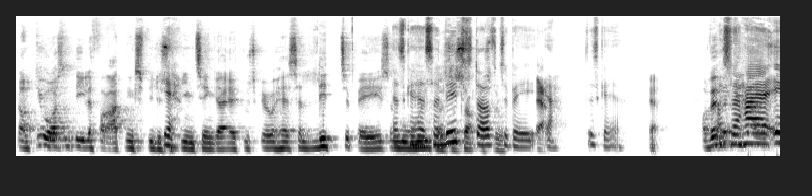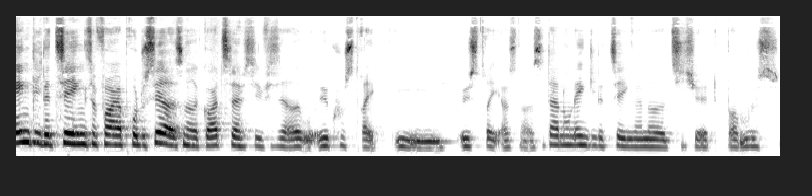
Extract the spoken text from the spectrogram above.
Nå, det er jo også en del af forretningsfilosofien, ja. tænker jeg, at du skal jo have så lidt tilbage som Jeg skal have så lidt stof tilbage. Ja. Ja. det skal jeg. Ja. Og, Og så har jeg enkelte ting, så får jeg produceret sådan noget godt certificeret økostrik i Østrig og sådan noget. Så der er nogle enkelte ting og noget t-shirt, bomulds,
